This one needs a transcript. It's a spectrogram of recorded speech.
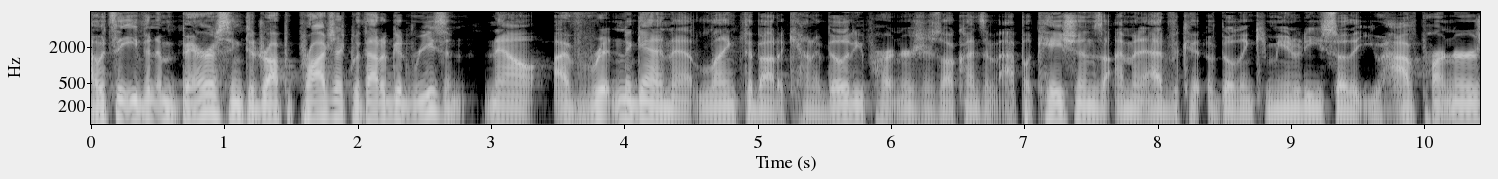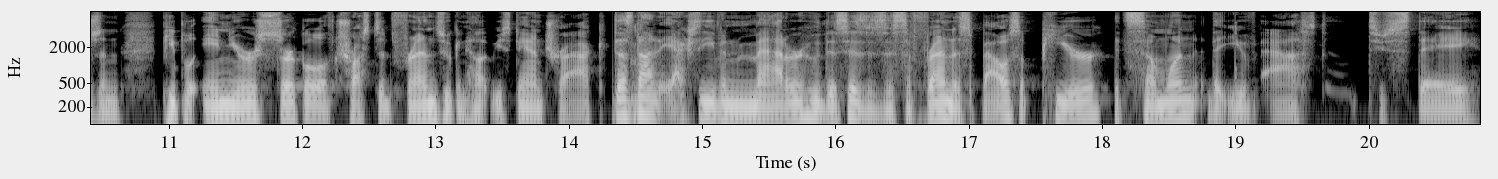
I would say even embarrassing to drop a project without a good reason. Now, I've written again at length about accountability partners. There's all kinds of applications. I'm an advocate of building community so that you have partners and people in your circle of trusted friends who can help you stay on track. It does not actually even matter who this is. Is this a friend, a spouse, a peer? It's someone that you've asked to stay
